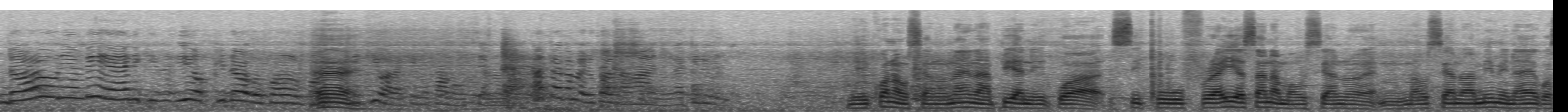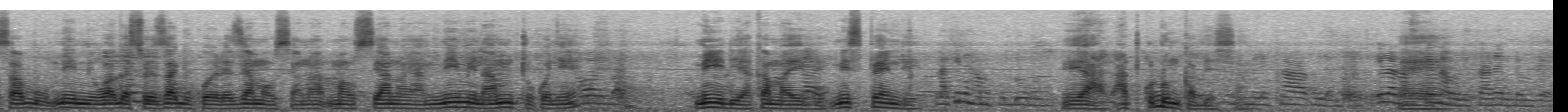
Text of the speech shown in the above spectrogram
Ndio wewe uniambie yani hiyo kidogo kwa kwa Eh. ulifanikiwa lakini kwa uhusiano naye. Hata kama ilikuwa zamani lakini Nilikuwa na uhusiano naye na pia nilikuwa sikufurahia sana mahusiano mahusiano ya mimi na yeye kwa sababu mimi waga siwezagi kuelezea mahusiano mahusiano ya mimi na mtu kwenye media kama hivi. Mimi sipendi. lakini hamkudumu. Ya, hatukudumu kabisa. Mlikaa muda mrefu. Ila nasikia na ulikaa naye muda mrefu.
